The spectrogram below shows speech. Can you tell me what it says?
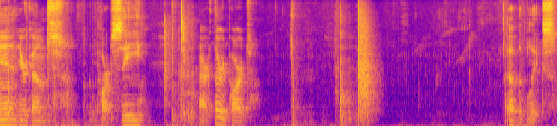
And here comes part C, our third part. Of the Blix.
